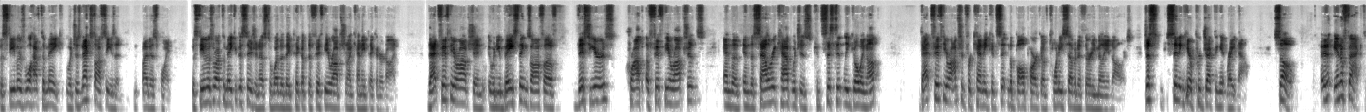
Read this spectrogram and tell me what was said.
the Steelers will have to make, which is next off season by this point, the Steelers will have to make a decision as to whether they pick up the fifth year option on Kenny Pickett or not. That fifth year option, when you base things off of this year's crop of fifth year options and the in the salary cap, which is consistently going up, that fifth year option for Kenny could sit in the ballpark of 27 to 30 million dollars. Just sitting here projecting it right now. So, in effect,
